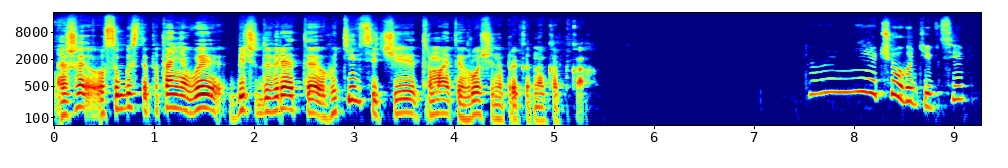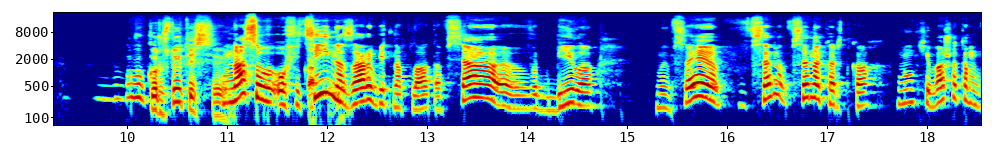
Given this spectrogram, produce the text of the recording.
А вже особисте питання: ви більше довіряєте готівці чи тримаєте гроші, наприклад, на картках? Та Ні, чого готівці. Ну, Ви користуєтесь. У нас офіційна Картою. заробітна плата, вся е, от, біла. Ми все, все, все на картках. Ну, хіба що там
